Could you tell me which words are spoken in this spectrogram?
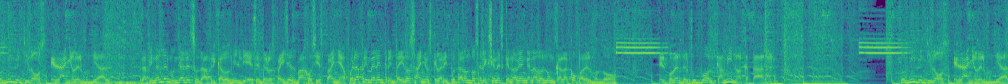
2022, el año del Mundial. La final del Mundial de Sudáfrica 2010 entre los Países Bajos y España fue la primera en 32 años que la disputaron dos selecciones que no habían ganado nunca la Copa del Mundo. El poder del fútbol camino a Qatar. 2022, el año del Mundial.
